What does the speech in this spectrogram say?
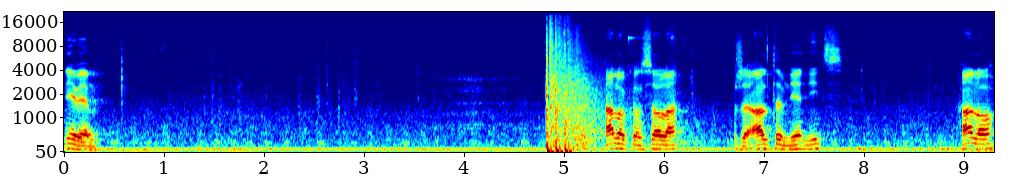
Nie wiem. Halo konsola. Że altem nie, nic. Halo.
